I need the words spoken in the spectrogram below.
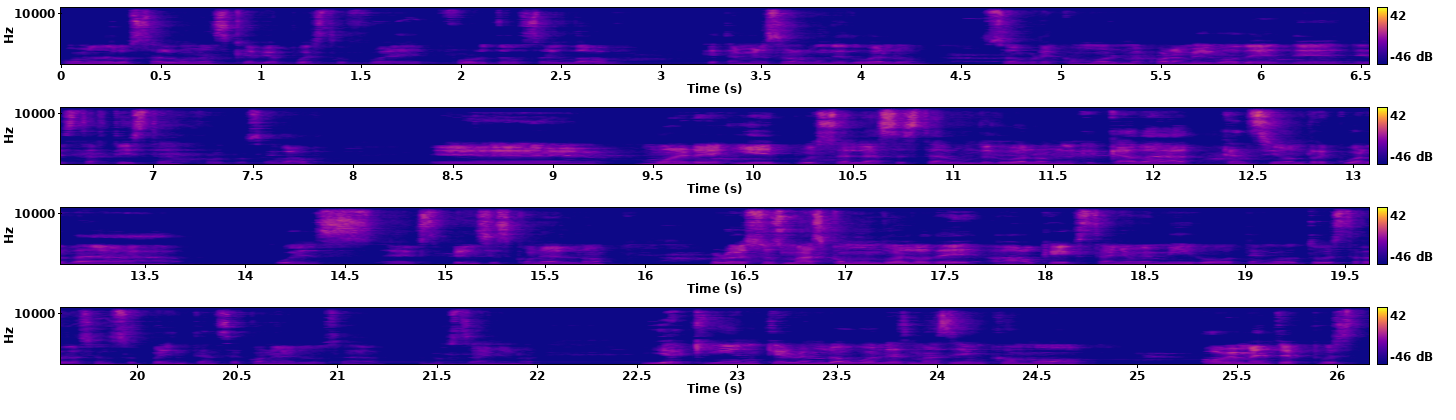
uno de los álbumes que había puesto fue For Those I Love, que también es un álbum de duelo, sobre cómo el mejor amigo de, de, este artista, For Those I Love, eh, muere y pues le hace este álbum de duelo en el que cada canción recuerda pues experiencias con él, ¿no? Pero eso es más como un duelo de, ah, ok, extraño mi amigo, tengo, tuve esta relación súper intensa con él, o sea, lo extraño, ¿no? Y aquí en Karen Lowell es más bien como, obviamente, pues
